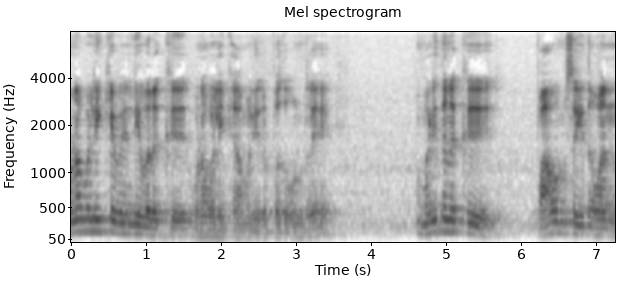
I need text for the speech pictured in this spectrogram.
உணவளிக்க வேண்டியவருக்கு உணவளிக்காமல் இருப்பது ஒன்றே மனிதனுக்கு பாவம் செய்தவன்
